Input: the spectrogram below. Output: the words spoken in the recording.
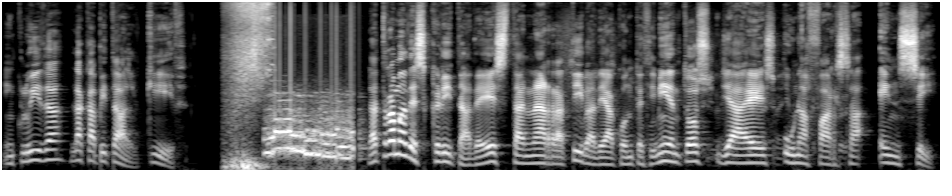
incluida la capital, Kiev. La trama descrita de esta narrativa de acontecimientos ya es una farsa en sí,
